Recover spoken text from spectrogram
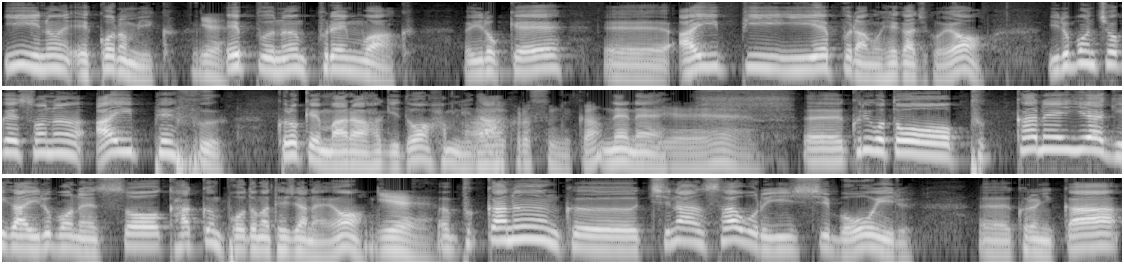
E는 Economic, 예. F는 Framework 이렇게 에, IPEF라고 해가지고요. 일본 쪽에서는 IPEF 그렇게 말하기도 아, 합니다. 그렇습니까? 네네. 예. 에, 그리고 또 북한의 이야기가 일본에서 가끔 보도가 되잖아요. 예. 어, 북한은 그 지난 4월 25일 에, 그러니까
